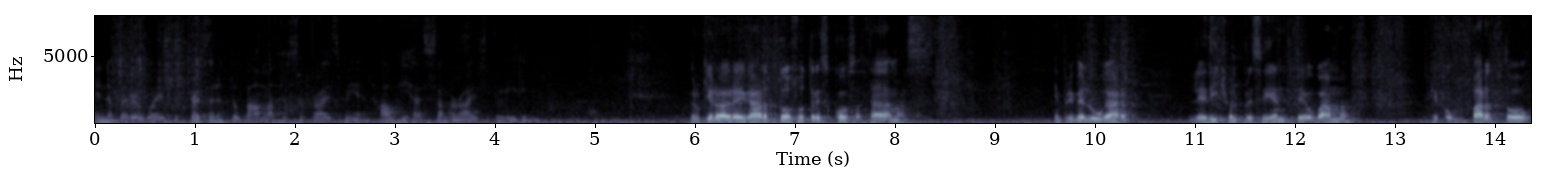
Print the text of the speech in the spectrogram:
in a better way, but President Obama has surprised me in how he has summarized the meeting. Pero quiero agregar dos o tres cosas nada más. En primer lugar, le he dicho al presidente Obama que comparto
